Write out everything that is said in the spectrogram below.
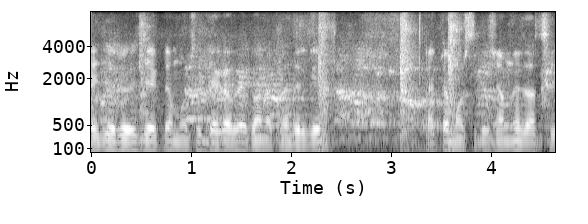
এই যে রয়েছে একটা মসজিদ দেখাবো এখন আপনাদেরকে। একটা মসজিদের সামনে যাচ্ছি।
